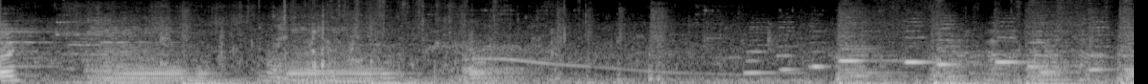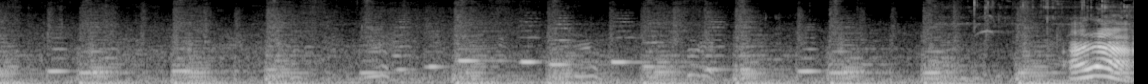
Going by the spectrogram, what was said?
ョイあら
